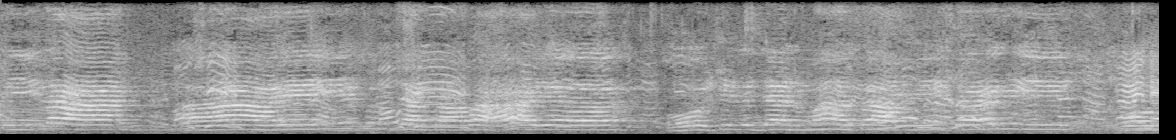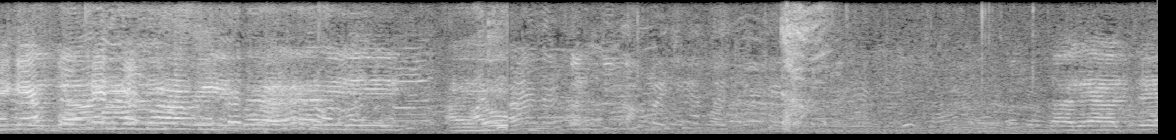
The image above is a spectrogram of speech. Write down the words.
टिला आहे तुझ्या भाय होशील जन्माचा विसरी. होशील जन्माचा विसरी. आयो. कर्याचे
